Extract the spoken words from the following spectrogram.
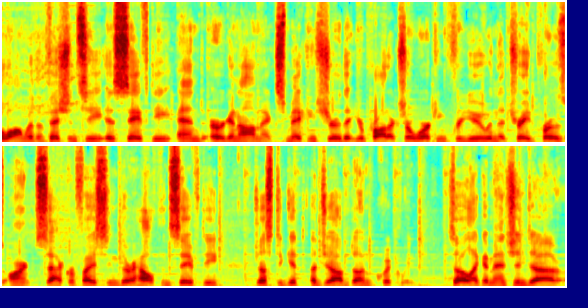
Along with efficiency is safety and ergonomics, making sure that your products are working for you and that trade pros aren't sacrificing their health and safety just to get a job done quickly. So like I mentioned, uh,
